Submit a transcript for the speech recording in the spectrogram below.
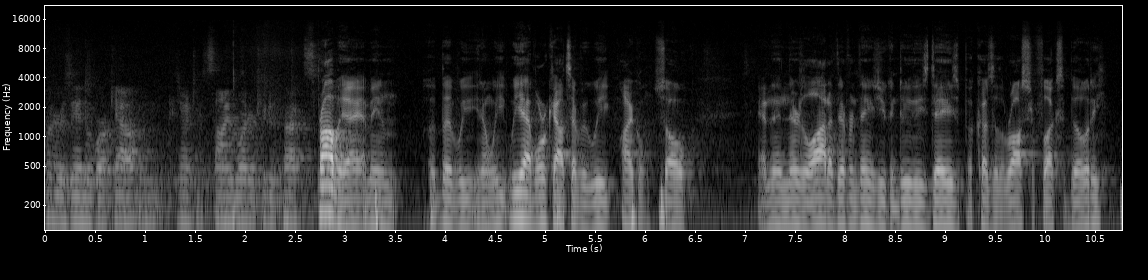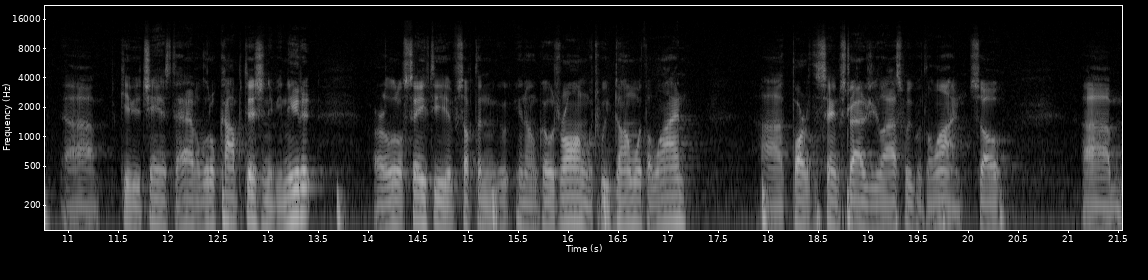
punters in to work out and potentially sign one or two to practice? Probably, I I mean, but we, you know, we, we have workouts every week, Michael, so, and then there's a lot of different things you can do these days because of the roster flexibility. Uh, Give you a chance to have a little competition if you need it, or a little safety if something, you know, goes wrong, which we've done with the line. Uh, part of the same strategy last week with the line, so, um,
